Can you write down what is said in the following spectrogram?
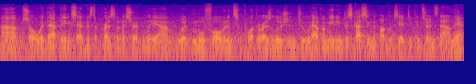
Um, So with that being said, Mr. President, I certainly um, would move forward and support the resolution to have a meeting discussing the public safety concerns down there.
